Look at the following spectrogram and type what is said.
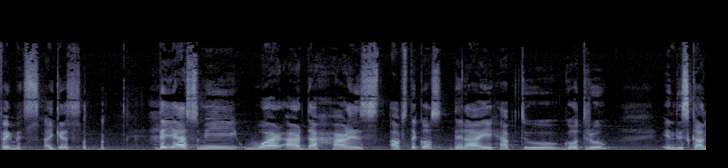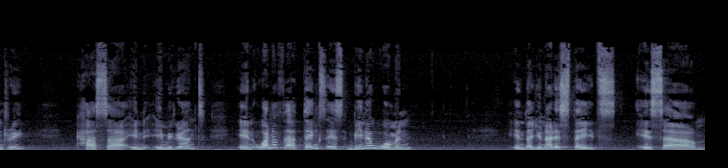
famous, I guess. they asked me what are the hardest obstacles that I have to go through in this country as an immigrant. And one of the things is being a woman in the United States is, um,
